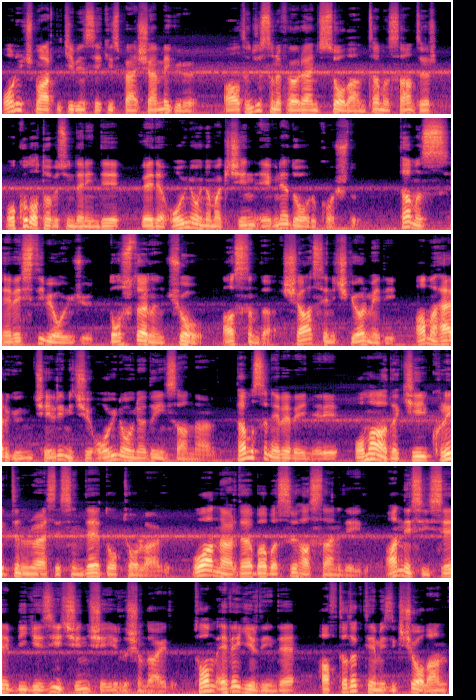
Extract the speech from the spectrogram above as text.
13 Mart 2008 Perşembe günü 6. sınıf öğrencisi olan Thomas Hunter okul otobüsünden indi ve de oyun oynamak için evine doğru koştu. Thomas hevesli bir oyuncu. Dostlarının çoğu aslında şahsen hiç görmediği ama her gün çevrim içi oyun oynadığı insanlardı. Thomas'ın ebeveynleri Omaha'daki Creighton Üniversitesi'nde doktorlardı. O anlarda babası hastanedeydi. Annesi ise bir gezi için şehir dışındaydı. Tom eve girdiğinde haftalık temizlikçi olan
